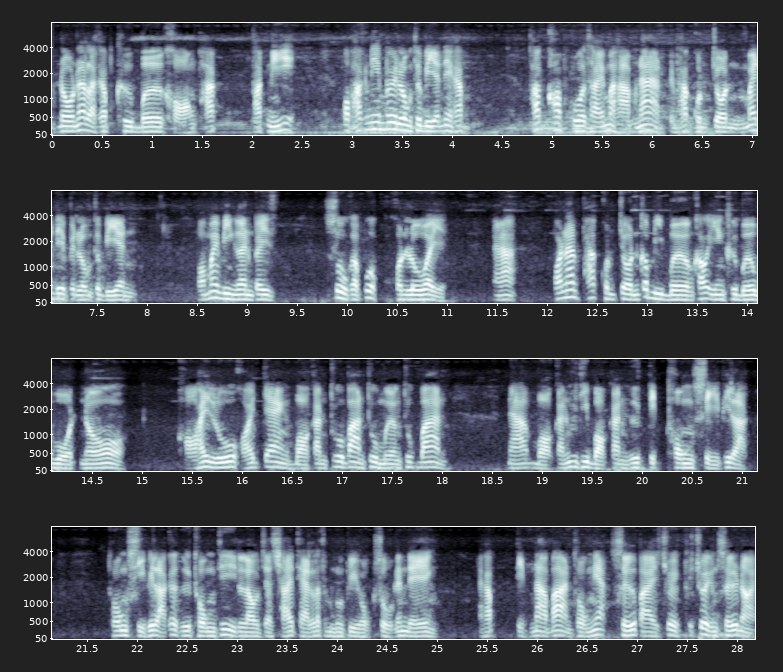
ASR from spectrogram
ตโนนั่นแหละครับคือเบอร์ของพรรคพรรคนี้เพราะพรรคนี้ไม่ไปลงทะเบียนเนี่ยครับพรรคครอบครัวไทยมหาอำนาจเป็นพรรคคนจนไม่ได้ไปลงทะเบียน เพราะไม่มีเงินไปสู้กับพวกคนรวยนะเพราะฉะนั้นพรรคคนจนก็มีเบอร์ของเขาเองคือเบอร์โหวตโนขอให้รู้ขอให้แจ้งบอกกันทั่วบ้านทั่วเมืองทุกบ้าน นะบอกกันวิธีบอกกันคือติดธงสีพิหลักธงสีพิหลักก็คือธงที่เราจะใช้แทนรัฐธรรมนูญปี 60 นั่นเองนะครับติดหน้าบ้านธงเนี้ยซื้อไปช่วยช่วยกันซื้อหน่อย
